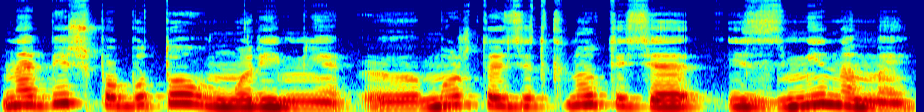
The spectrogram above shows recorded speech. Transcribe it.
На більш побутовому рівні е, можете зіткнутися із змінами.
